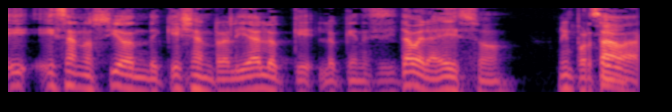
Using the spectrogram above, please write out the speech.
esa noción de que ella en realidad lo que, lo que necesitaba era eso. No importaba.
